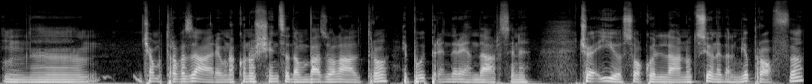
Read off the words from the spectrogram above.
un, diciamo, travasare una conoscenza da un vaso all'altro e poi prendere e andarsene. Cioè io so quella nozione dal mio prof,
